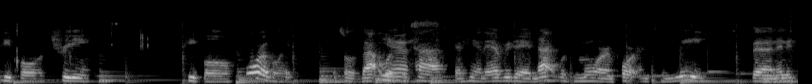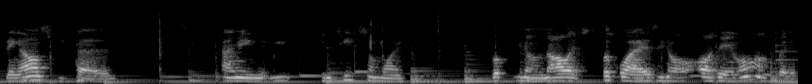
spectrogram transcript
people treating people horribly so that was Yes. the task at hand every day and that was more important to me than anything else because I mean, you can teach someone book, you know, knowledge book wise, you know, all day long, but if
